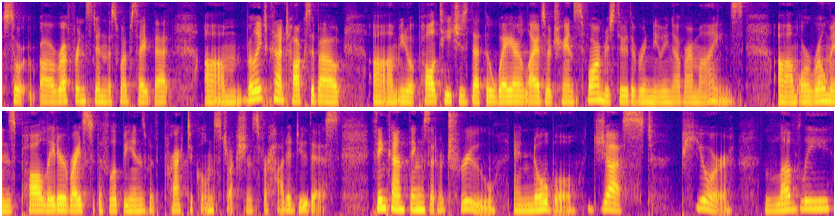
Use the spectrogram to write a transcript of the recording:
sort uh, referenced in this website that um, really kind of talks about um, you know Paul teaches that the way our lives are transformed is through the renewing of our minds. Um, or Romans, Paul later writes to the Philippians with practical instructions for how to do this. Think on things that are true and noble, just, pure, lovely,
